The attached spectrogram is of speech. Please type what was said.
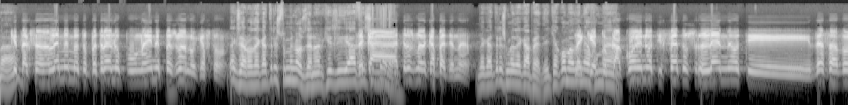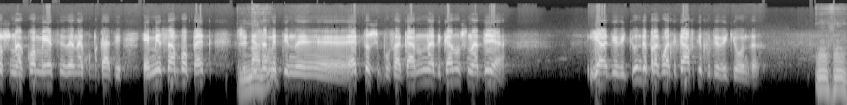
Ναι. και τα ξαναλέμε με το πετρέλαιο που να είναι πεσμένο κι αυτό. Δεν ξέρω, 13 του μηνός δεν αρχίζει η διάθεση 13 με 15, ναι. τώρα. 13 με 15 και ακόμα Ναι, δεν και έχουμε... το κακό είναι ότι φέτος λένε ότι δεν θα δώσουν ακόμη έτσι, δεν έχουμε κάτι. Εμείς σαν ΠΟΠΕΚ ζητήσαμε ναι. την ε, έκπτωση που θα κάνουν να την κάνουν συναντία. Για να τη δικαιούνται πραγματικά αυτοί που τη δικαιούνται. Μμμ.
